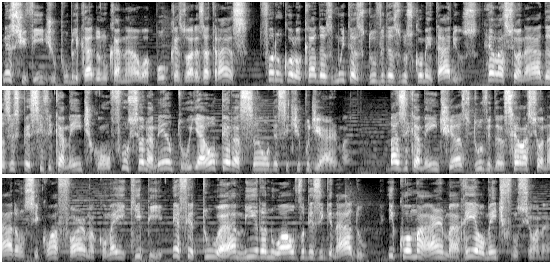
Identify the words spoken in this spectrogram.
Neste vídeo, publicado no canal há poucas horas atrás, foram colocadas muitas dúvidas nos comentários, relacionadas especificamente com o funcionamento e a operação desse tipo de arma. Basicamente, as dúvidas relacionaram-se com a forma como a equipe efetua a mira no alvo designado e como a arma realmente funciona.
